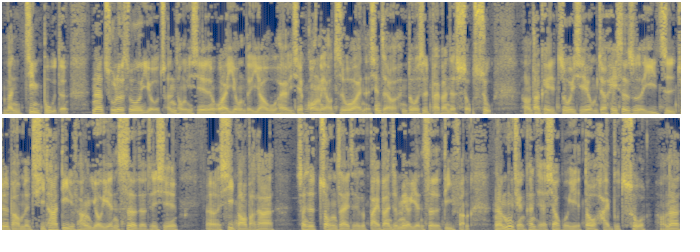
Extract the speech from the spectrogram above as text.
蛮进步的。那除了说有传统一些外用的药物，还有一些光疗之外呢，现在有很多是白斑的手术，好，它可以做一些我们叫黑色素的移植，就是把我们其他地方有颜色的这些呃细胞把它。算是种在这个白斑就没有颜色的地方，那目前看起来效果也都还不错。好，那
